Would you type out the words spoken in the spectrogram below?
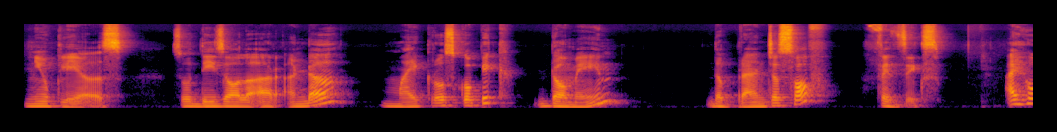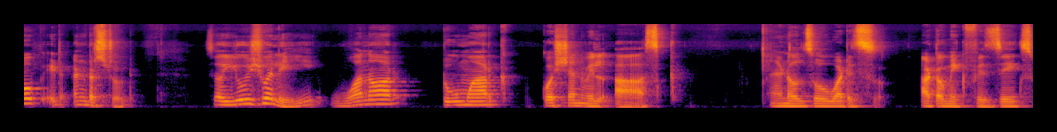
nucleus. So these all are under microscopic domain, the branches of physics. I hope it understood. So usually one or two mark question will ask and also what is atomic physics,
